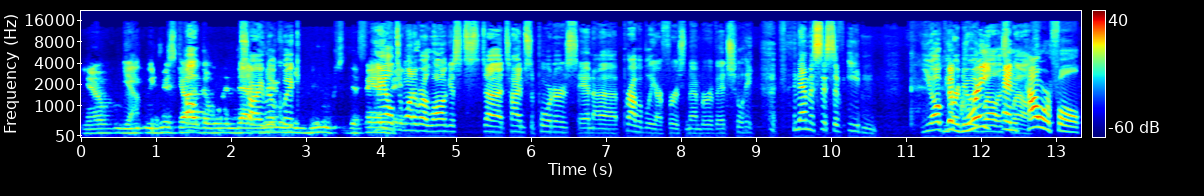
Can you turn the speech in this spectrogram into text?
You know, we, Yeah. we just got Oh, the one that sorry, real quick. nuked the fan hail base. to one of our longest uh, time supporters and uh, probably our first member eventually, Nemesis of Eden. You hope you The are doing great well as and well. powerful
